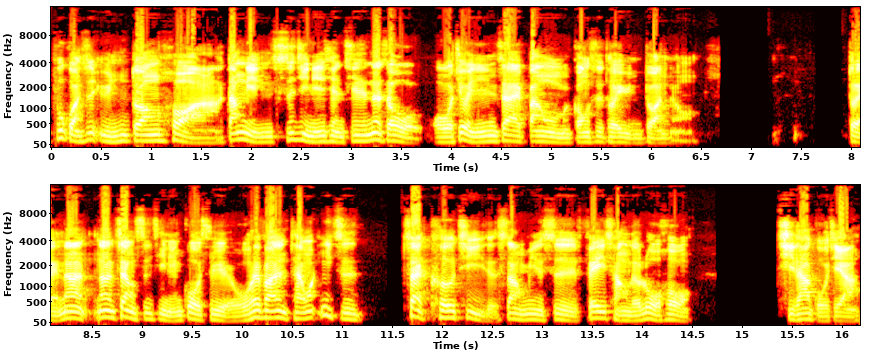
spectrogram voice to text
不管是云端化啊，当年十几年前，其实那时候我我就已经在帮我们公司推云端了。对，那那这样十几年过去了，我会发现台湾一直在科技的上面是非常的落后其他国家。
